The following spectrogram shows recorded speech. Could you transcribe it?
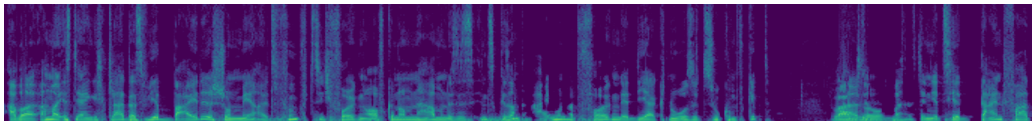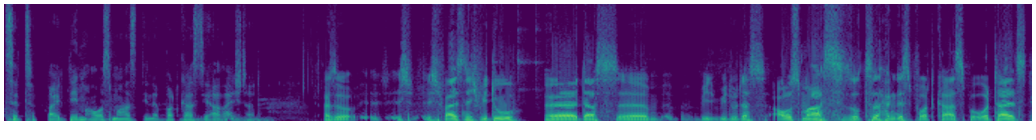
Aber Hammer, ist dir eigentlich klar, dass wir beide schon mehr als 50 Folgen aufgenommen haben und es ist insgesamt 100 Folgen der Diagnose Zukunft gibt? Wahnsinn. Also, was ist denn jetzt hier dein Fazit bei dem Ausmaß, den der Podcast hier erreicht hat? Also ich, ich weiß nicht, wie du äh, das, äh, wie, wie du das Ausmaß sozusagen des Podcasts beurteilst,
